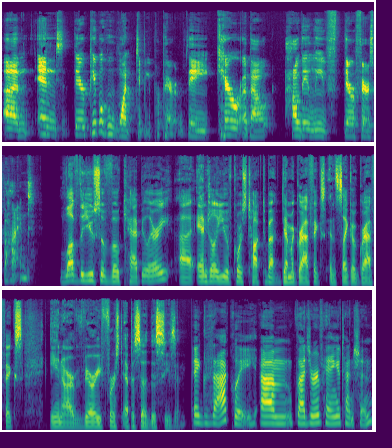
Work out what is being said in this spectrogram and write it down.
um, and they're people who want to be prepared. They care about how they leave their affairs behind. Love the use of vocabulary. Uh, Angela, you of course talked about demographics and psychographics in our very first episode this season. Exactly. Um, glad you were paying attention.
